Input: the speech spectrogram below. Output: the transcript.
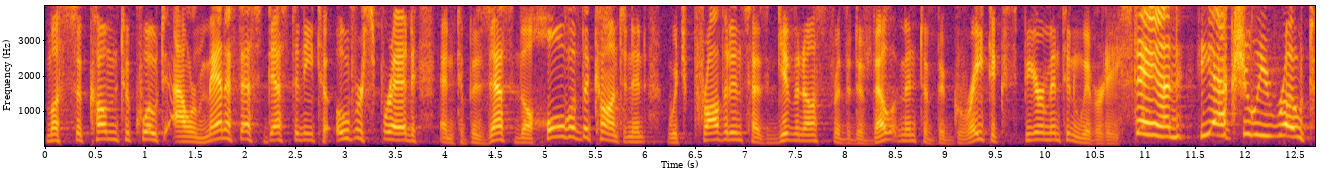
must succumb to, quote, our manifest manifest destiny to overspread and to possess the whole of the continent which Providence has given us for the development of the great experiment in liberty. Stan, he actually wrote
